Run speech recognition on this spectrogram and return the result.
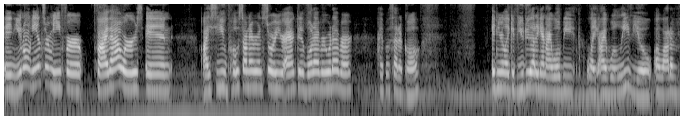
and you don't answer me for five hours and I see you post on everyone's story, you're active, whatever, whatever, hypothetical. And you're like, if you do that again, I will be like, I will leave you. A lot of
